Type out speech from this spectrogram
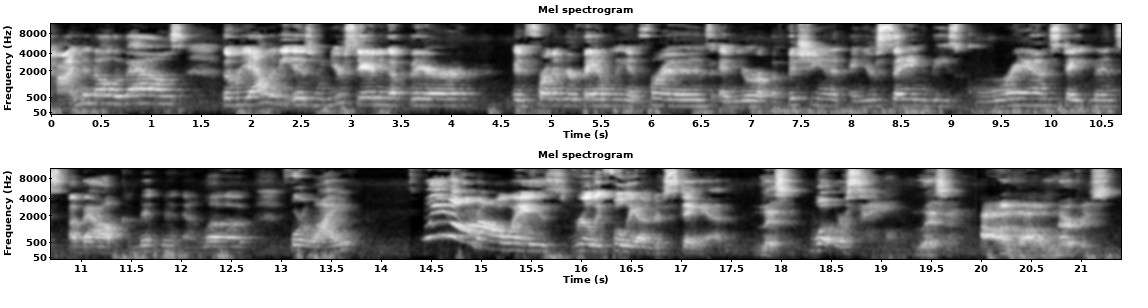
kind of know the vows. The reality is when you're standing up there in front of your family and friends and you're officiant and you're saying these grand statements about commitment and love for life, we don't always really fully understand. Listen. What we're saying. Listen. I don't know. I was nervous.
